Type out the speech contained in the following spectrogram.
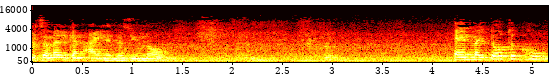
it's American island, as you know, and my daughter grew,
